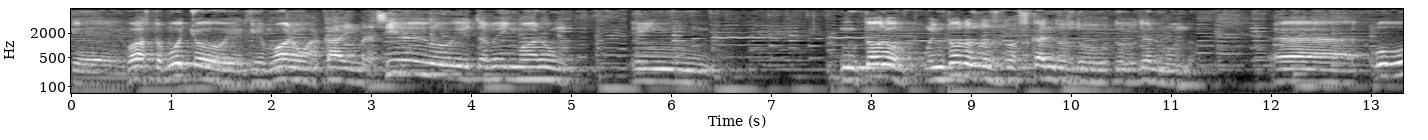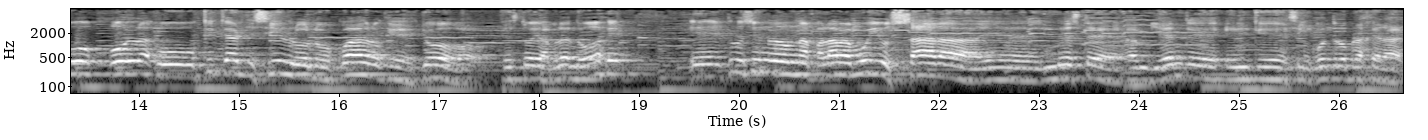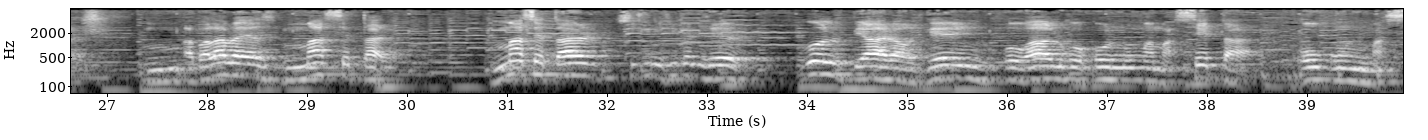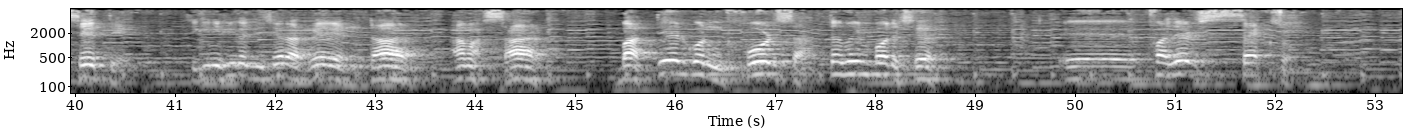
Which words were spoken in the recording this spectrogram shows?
que gosto muito e que moram acá em Brasil e também moram em, em, todo, em todos os, os cantos do, do, do mundo. Uh, o, o, o, que quer dizer no quadro que eu estou falando hoje? Eh, uma palavra muito usada neste ambiente em que se encontra o Brajeral. A palavra é macetar. Macetar significa dizer golpear alguém ou algo com uma maceta ou um macete. Significa dizer arrebentar, amassar, bater com força, também pode ser. É, fazer sexo.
